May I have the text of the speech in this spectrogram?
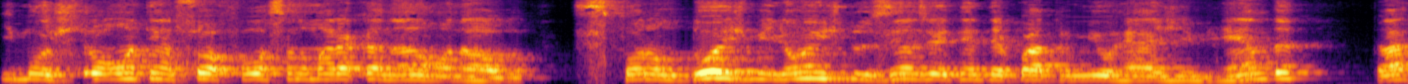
e mostrou ontem a sua força no Maracanã, Ronaldo. Foram 2 milhões 284 mil reais de renda, tá?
